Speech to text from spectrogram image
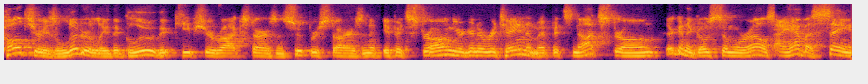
culture is literally the glue that keeps your rock stars and superstars. And if, if it's strong, you're going to retain them. If it's not strong, they're going to go somewhere else. I have a saying,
